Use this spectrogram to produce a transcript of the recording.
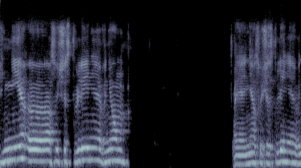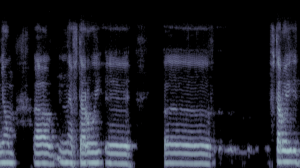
не э, осуществление в нем не осуществление в нем второй второй,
